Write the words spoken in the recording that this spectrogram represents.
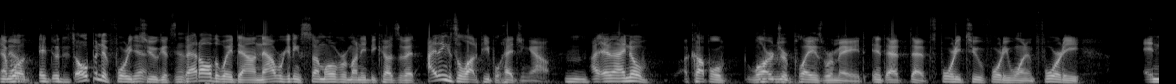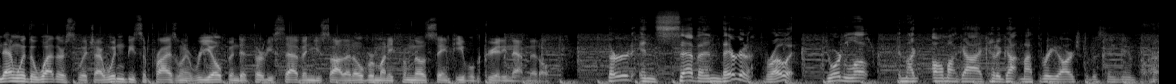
And know? well, it, it's opened at 42, Yeah, gets yeah. bet all the way down. Now we're getting some over money because of it. I think it's a lot of people hedging out. Mm-hmm. I, and I know a couple larger mm-hmm. plays were made at, at, at 42, 41, and 40. And then with the weather switch, I wouldn't be surprised when it reopened at 37. You saw that over money from those same people creating that middle. Third and seven. They're going to throw it. Jordan Love. And my, oh my God, I could have got my three yards for the same game, uh,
